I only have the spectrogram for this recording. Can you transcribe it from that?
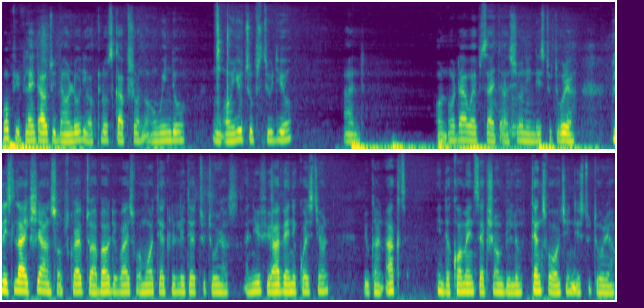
Hope you've learned how to download your closed caption on window mm, on YouTube studio and on other websites as shown in this tutorial Please like, share and subscribe to About Device for more tech related tutorials. And if you have any question, you can ask in the comment section below. Thanks for watching this tutorial.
